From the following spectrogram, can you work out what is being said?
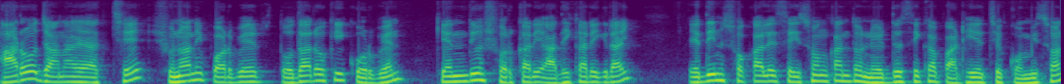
আরও জানা যাচ্ছে, শুনানি পর্বের তদারকি করবেন কেন্দ্রীয় সরকারি আধিকারিকরাই। এদিন সকালে সেই সংক্রান্ত নির্দেশিকা পাঠিয়েছে কমিশন।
